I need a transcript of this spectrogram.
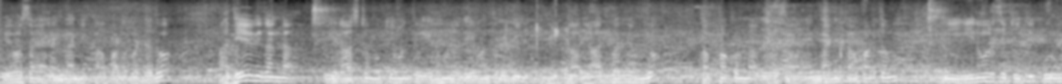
వ్యవసాయ రంగాన్ని కాపాడబడ్డదో అదేవిధంగా ఈ రాష్ట్ర ముఖ్యమంత్రి యనమల రేవంత్ రెడ్డి గారి ఆధ్వర్యంలో తప్పకుండా వ్యవసాయ రంగాన్ని కాపాడుతాము. ఈ యూనివర్సిటీకి పూర్వ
